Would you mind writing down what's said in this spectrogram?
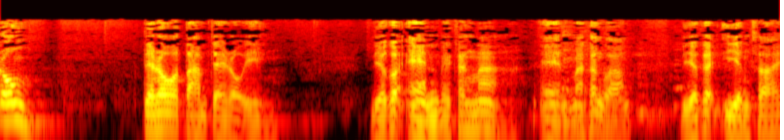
ตรง แต่เราตามใจเราเอง เดี๋ยวก็แอนไปข้างหน้า แอนมาข้างหลัง เดี๋ยวก็เอียงซ้าย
